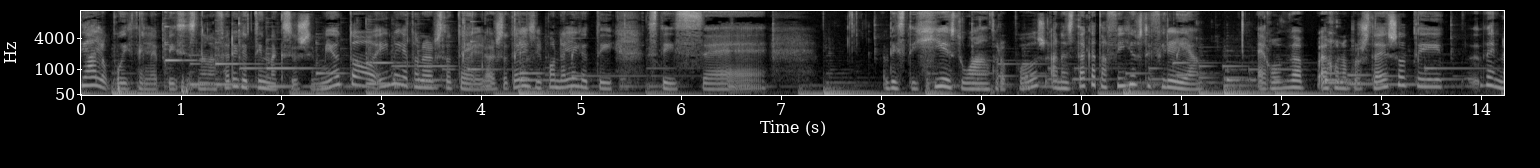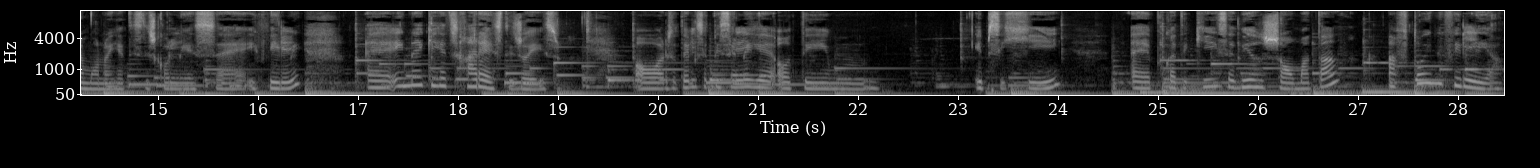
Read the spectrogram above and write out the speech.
Κάτι άλλο που ήθελα επίσης να αναφέρω γιατί είναι αξιοσημείωτο είναι για τον Αριστοτέλη. Ο Αριστοτέλης λοιπόν έλεγε ότι στις ε, δυστυχίες του άνθρωπος αναζητά καταφύγιο στη φιλία. Εγώ βέβαια έχω να προσθέσω ότι δεν είναι μόνο για τις δυσκολίες ε, οι φίλοι, ε, είναι και για τις χαρές της ζωής. Ο Αριστοτέλης επίσης έλεγε ότι η ψυχή ε, που κατοικεί σε δύο σώματα, αυτό είναι η φιλία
